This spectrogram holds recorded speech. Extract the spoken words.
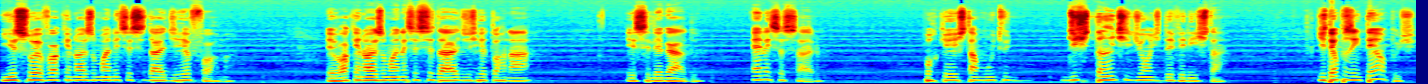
Isso evoca em nós uma necessidade de reforma. Evoca em nós uma necessidade de retornar esse legado. É necessário. Porque está muito distante de onde deveria estar. De tempos em tempos,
